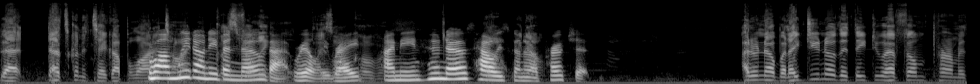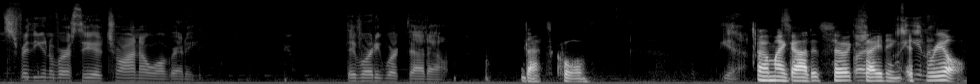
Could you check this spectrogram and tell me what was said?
that that's going to take up a lot well, of and time. we don't even know that really, right? I mean, who knows how No, he's going to approach it? I don't know, but I do know that they do have film permits for the University of Toronto already. They've already worked that out. That's cool. Yeah, Oh my God, it's so exciting. you It's know- real.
